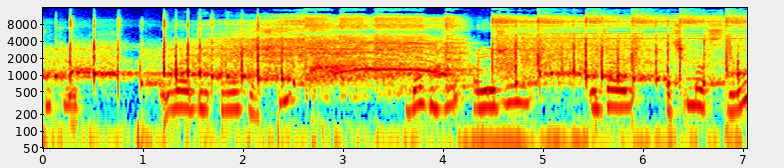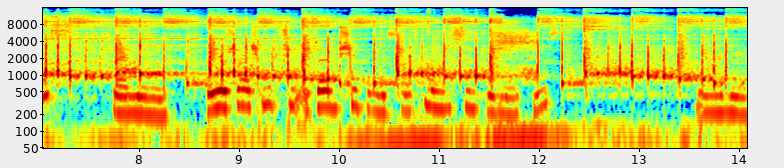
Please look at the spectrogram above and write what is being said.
çünkü özel bir ayar açtım. Belki bu ayarı özel açmazsınız. Yani ayarı açmak için özel bir şey bulması lazım. Onu siz bulmalısınız. Yani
